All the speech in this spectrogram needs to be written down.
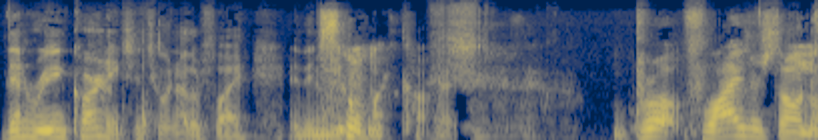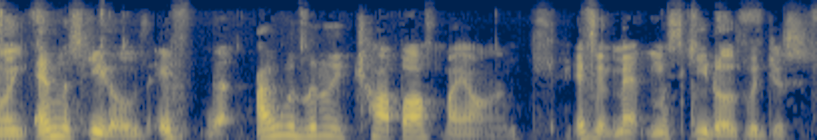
Then reincarnates into another fly, and then you Oh my god. Bro, flies are so annoying, and mosquitoes. If I would literally chop off my arm if it meant mosquitoes would just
